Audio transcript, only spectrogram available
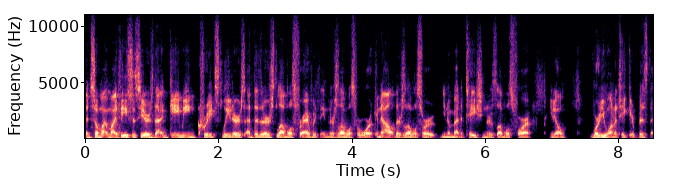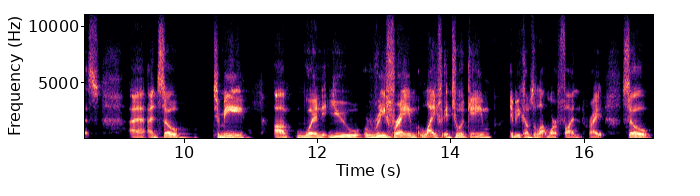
and so my, my thesis here is that gaming creates leaders and that there's levels for everything. There's levels for working out. There's levels for, you know, meditation. There's levels for, you know, where you want to take your business. Uh, and so to me, um, when you reframe life into a game, it becomes a lot more fun, right? So,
